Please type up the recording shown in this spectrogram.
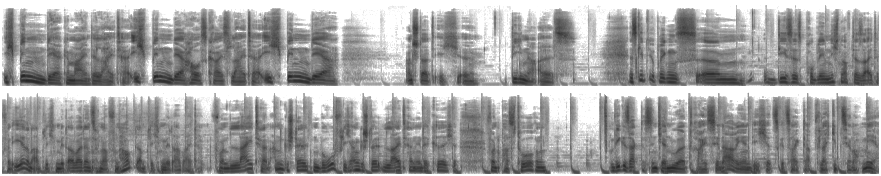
Ich bin der Gemeindeleiter, ich bin der Hauskreisleiter, ich bin der, anstatt ich äh, diene als. Es gibt übrigens ähm, dieses Problem nicht nur auf der Seite von ehrenamtlichen Mitarbeitern, sondern auch von hauptamtlichen Mitarbeitern, von Leitern, Angestellten, beruflich angestellten Leitern in der Kirche, von Pastoren. Wie gesagt, das sind ja nur drei Szenarien, die ich jetzt gezeigt habe. Vielleicht gibt es ja noch mehr.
